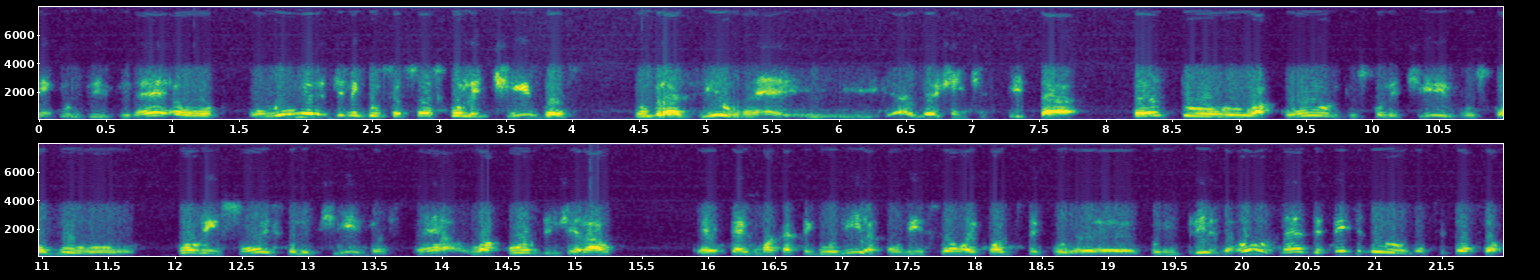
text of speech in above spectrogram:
inclusive, né? O, o número de negociações coletivas no Brasil, né? E aí a gente cita tanto acordos coletivos como convenções coletivas, né? O acordo em geral é, pega uma categoria, convenção aí pode ser por, é, por empresa, ou, né? Depende do, da situação.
